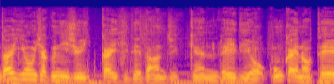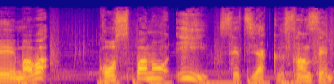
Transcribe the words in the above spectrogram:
第421回ヒデダン実験レイディオ。今回のテーマはコスパのいい節約参戦。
